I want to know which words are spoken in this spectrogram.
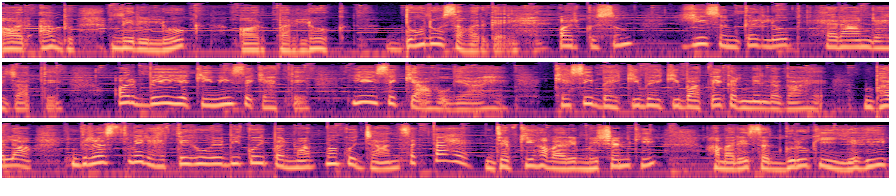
और अब मेरे लोक और परलोक दोनों संवर गए हैं। और कुसुम, ये सुनकर लोग हैरान रह जाते और बेयकीनी से कहते, ये इसे क्या हो गया है? कैसी बहकी बहकी बातें करने लगा है? भला ग्रस्त में रहते हुए भी कोई परमात्मा को जान सकता है? जबकि हमारे मिशन की, हमारे सदगुरु की यही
